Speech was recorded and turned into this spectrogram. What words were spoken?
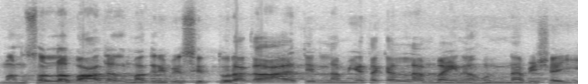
من صلى بعد المغرب ست ركعات لم يتكلم بينهن بشيء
